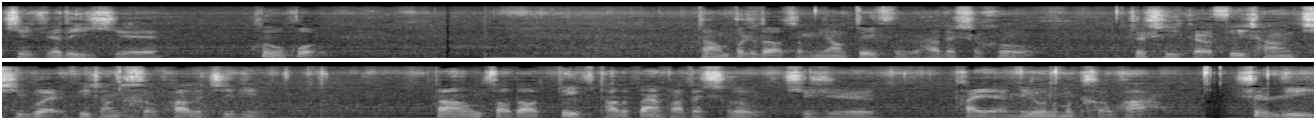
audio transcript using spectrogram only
解决的一些困惑。当不知道怎么样对付他的时候，这是一个非常奇怪、非常可怕的疾病。当找到对付他的办法的时候，其实它也没有那么可怕，甚至于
